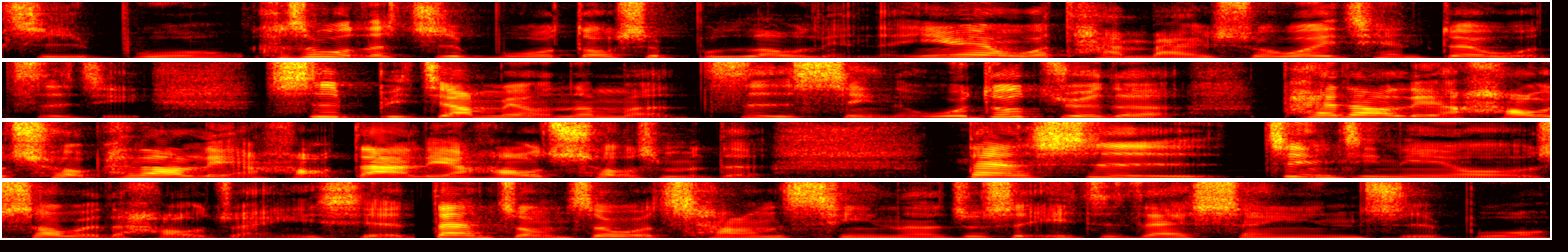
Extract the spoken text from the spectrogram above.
直播，可是我的直播都是不露脸的，因为我坦白说，我以前对我自己是比较没有那么自信的，我都觉得拍到脸好丑，拍到脸好大，脸好丑什么的。但是近几年有稍微的好转一些，但总之我长期呢就是一直在声音直播。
